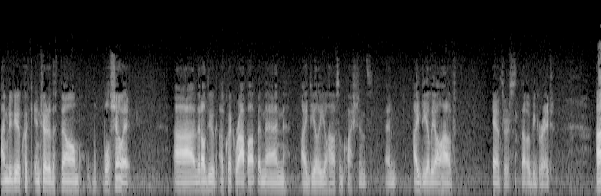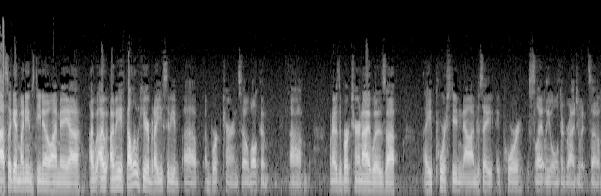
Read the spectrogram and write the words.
I'm going to do a quick intro to the film. We'll show it. Uh, then I'll do a quick wrap up, and then ideally you'll have some questions, and ideally I'll have answers. That would be great. Uh, so again, my name's Dino. I'm a uh, I, am a fellow here, but I used to be a, a Berkturn, so welcome. When I was a Berkturn, I was uh, a poor student. Now I'm just a, a poor, slightly older graduate. So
